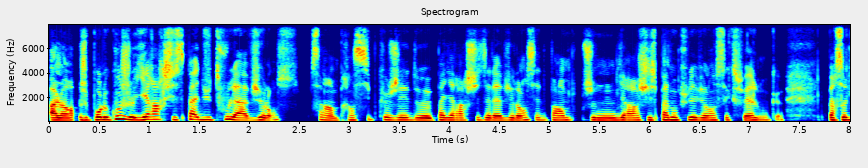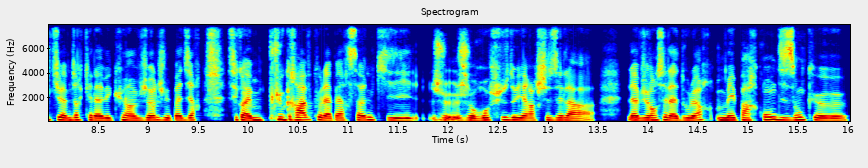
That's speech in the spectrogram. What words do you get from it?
Alors, je- pour le coup, je hiérarchise pas du tout la violence. C'est un principe que j'ai de pas hiérarchiser la violence. Et de, par exemple, je ne hiérarchise pas non plus les violences sexuelles. Donc, euh, une personne qui va me dire qu'elle a vécu un viol, je vais pas dire c'est quand même plus grave que la personne qui. Je, je refuse de hiérarchiser la, la violence et la douleur. Mais par contre, disons que.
